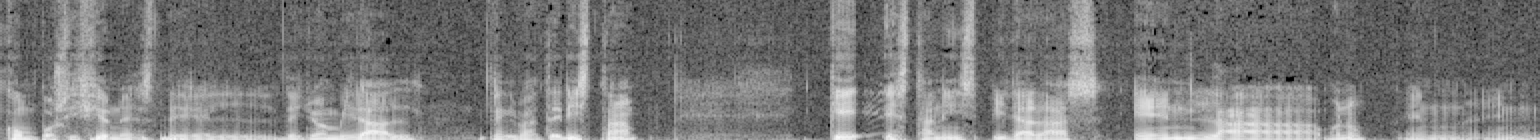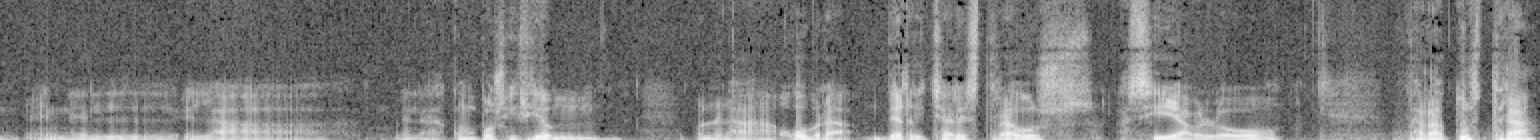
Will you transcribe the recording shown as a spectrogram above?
composiciones de Joan Vidal, del baterista, que están inspiradas en la, bueno, en, en la, en la composición bueno, la obra de Richard Strauss, así hablo Zaratustra.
